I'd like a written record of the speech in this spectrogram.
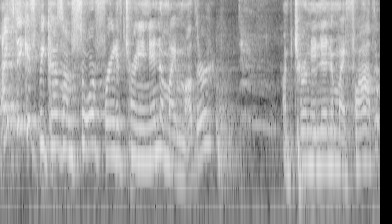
I think it's because I'm so afraid of turning into my mother. I'm turning into my father.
